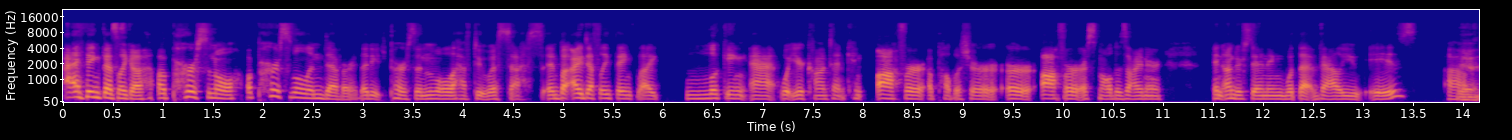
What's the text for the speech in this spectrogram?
I think that's like a, a personal a personal endeavor that each person will have to assess. And but I definitely think like looking at what your content can offer a publisher or offer a small designer and understanding what that value is. Um, yeah.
